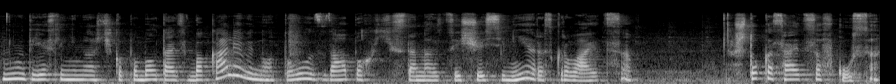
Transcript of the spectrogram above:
Ну, вот если немножечко поболтать в бокале вино, то запах становится еще сильнее, раскрывается. Что касается вкуса,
